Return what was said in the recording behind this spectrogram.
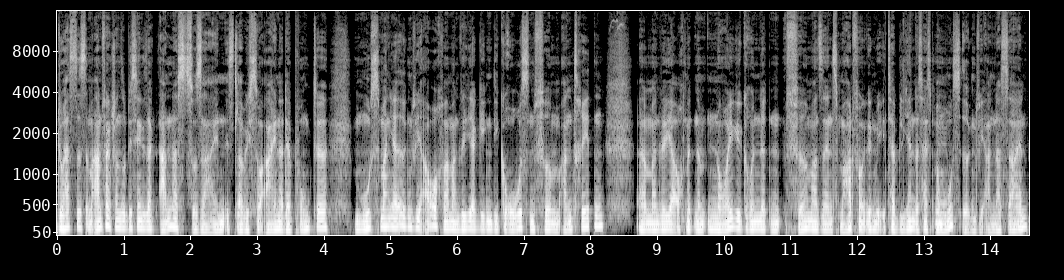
du hast es am Anfang schon so ein bisschen gesagt, anders zu sein, ist, glaube ich, so einer der Punkte. Muss man ja irgendwie auch, weil man will ja gegen die großen Firmen antreten. Äh, man will ja auch mit einem neu gegründeten Firma sein Smartphone irgendwie etablieren. Das heißt, man mhm. muss irgendwie anders sein.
